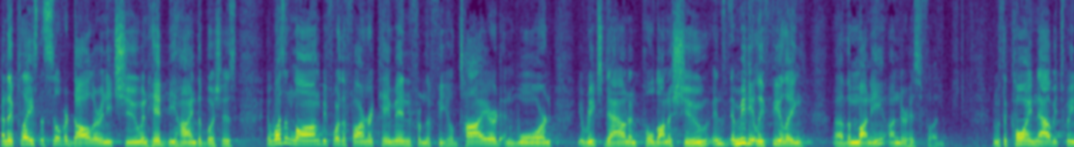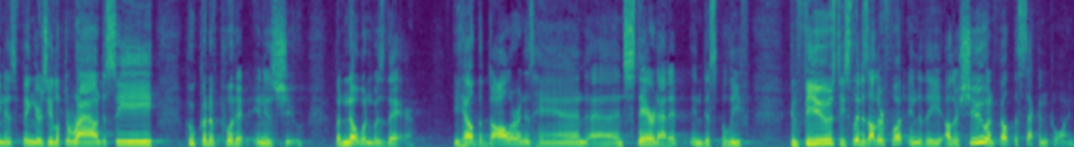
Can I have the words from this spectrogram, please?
and they placed the silver dollar in each shoe and hid behind the bushes. It wasn't long before the farmer came in from the field, tired and worn. He reached down and pulled on a shoe, immediately feeling uh, the money under his foot. And with the coin now between his fingers, he looked around to see who could have put it in his shoe, but no one was there. He held the dollar in his hand uh, and stared at it in disbelief. Confused, he slid his other foot into the other shoe and felt the second coin.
